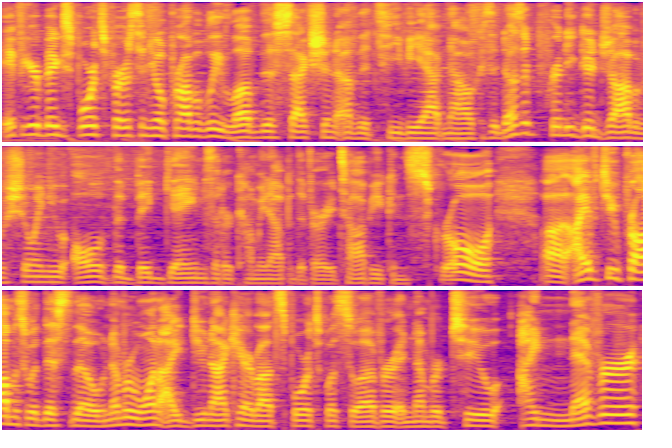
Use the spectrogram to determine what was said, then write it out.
If you're a big sports person, you'll probably love this section of the TV app now because it does a pretty good job of showing you all of the big games that are coming up at the very top. You can scroll. Uh, I have two problems with this though. Number one, I do not care about sports whatsoever, and number two, I never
